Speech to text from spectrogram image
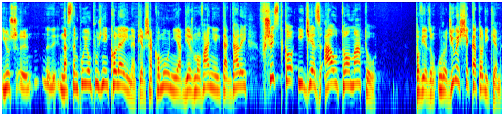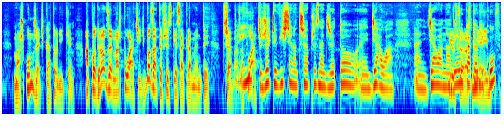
już y, y, następują później kolejne, pierwsza komunia, bierzmowanie i tak dalej. Wszystko idzie z automatu. Powiedzą, urodziłeś się katolikiem, masz umrzeć katolikiem, a po drodze masz płacić, bo za te wszystkie sakramenty trzeba I zapłacić. rzeczywiście no, trzeba przyznać, że to e, działa. E, Działa na Już wielu katolików.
